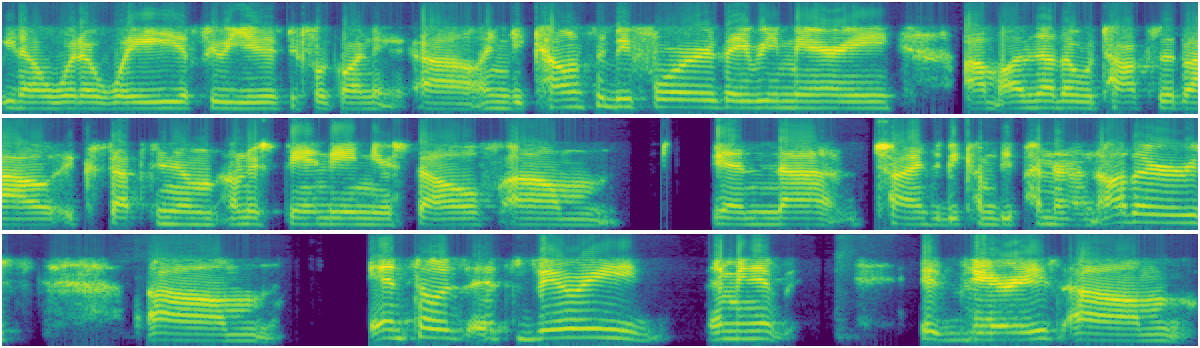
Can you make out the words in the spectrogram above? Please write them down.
you know would wait a few years before going uh, and get counseling before they remarry. Um, another talks about accepting and understanding yourself um, and not trying to become dependent on others. Um, and so it's, it's, very. I mean, it it varies. Um,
